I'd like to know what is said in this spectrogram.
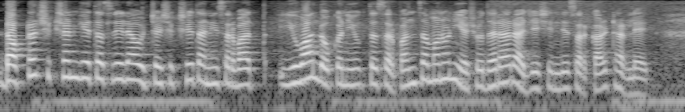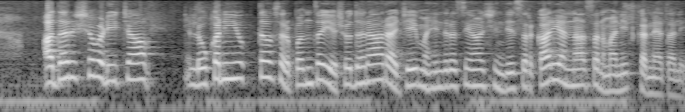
डॉक्टर शिक्षण घेत असलेल्या उच्चशिक्षित आणि सर्वात युवा लोकनियुक्त सरपंच म्हणून यशोधरा राजे शिंदे सरकार ठरले आहेत. आदर्शवडीच्या लोकनियुक्त सरपंच यशोधरा राजे महेंद्रसिंह शिंदे सरकार यांना सन्मानित करण्यात आले.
